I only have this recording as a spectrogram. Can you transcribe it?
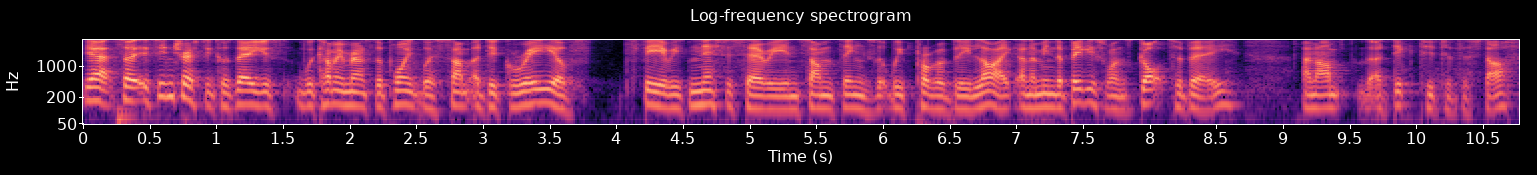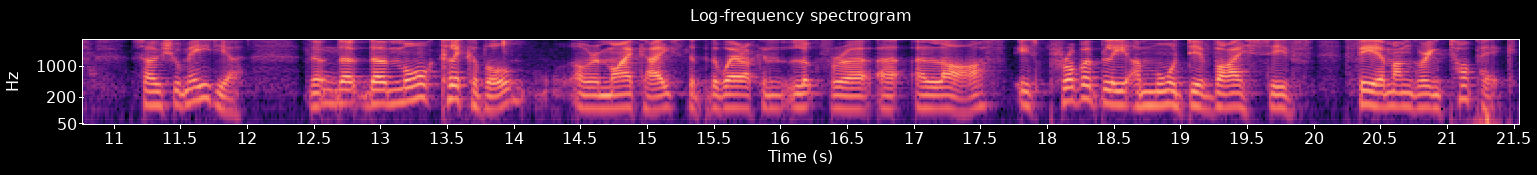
Yeah, so it's interesting because there you- we're coming around to the point where some a degree of fear is necessary in some things that we probably like, and I mean the biggest one's got to be, and I'm addicted to the stuff, social media. The mm. the, the more clickable, or in my case, the, the where I can look for a, a, a laugh is probably a more divisive, fear mongering topic.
